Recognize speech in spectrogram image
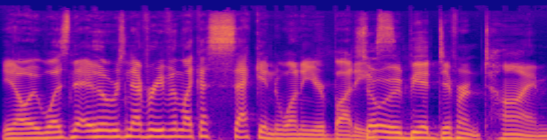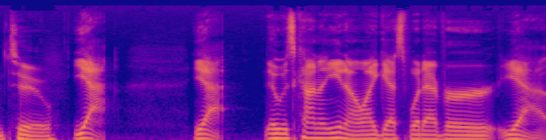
You know, it was ne- there was never even like a second one of your buddies. so it would be a different time too. yeah, yeah. It was kind of you know I guess whatever yeah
